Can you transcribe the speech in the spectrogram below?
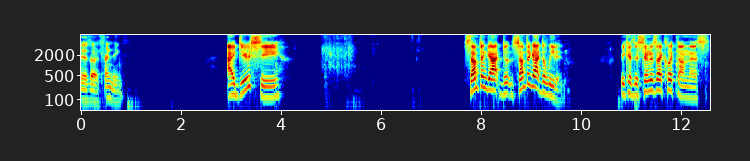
is uh trending. I do see something got de- something got deleted because as soon as I clicked on this,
